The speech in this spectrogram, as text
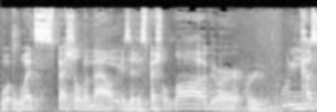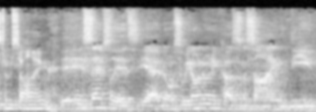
What, what's special about? Is it a special log or, or We- custom sawing? Or? Essentially, it's yeah, no. So we don't do any custom sawing. The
